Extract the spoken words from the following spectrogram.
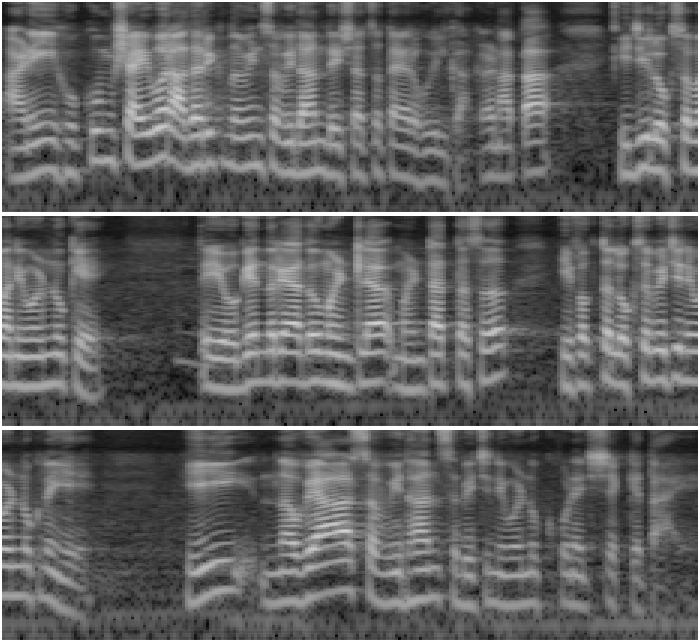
आणि हुकुमशाहीवर आधारित नवीन संविधान देशाचं तयार होईल का? कारण आता ही जी लोकसभा निवडणूक आहे ते योगेंद्र यादव म्हटल्या म्हणतात तसं ही फक्त लोकसभेची निवडणूक नाही आहे. ही नव्या संविधान सभेची निवडणूक होण्याची शक्यता आहे.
